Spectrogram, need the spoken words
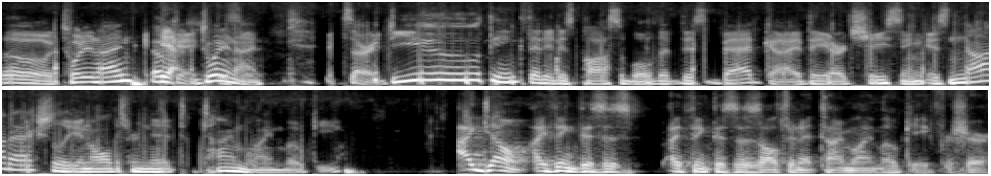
Oh, 29? Yeah. Okay, 29. It's, Sorry. Do you think that it is possible that this bad guy they are chasing is not actually an alternate timeline Loki? I don't. I think this is. I think this is alternate timeline Loki for sure.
